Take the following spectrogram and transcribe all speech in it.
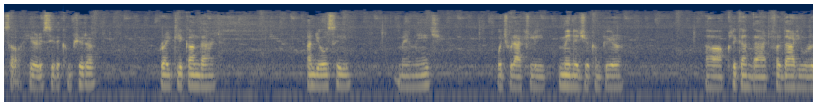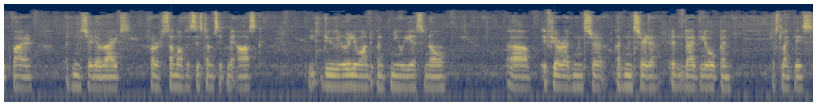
So here you see the computer. Right click on that. And you'll see manage which would actually manage your computer. Uh, click on that. For that you will require administrative rights. For some of the systems it may ask do you really want to continue yes no? Uh, if you're administrator administrator it'll likely open just like this.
